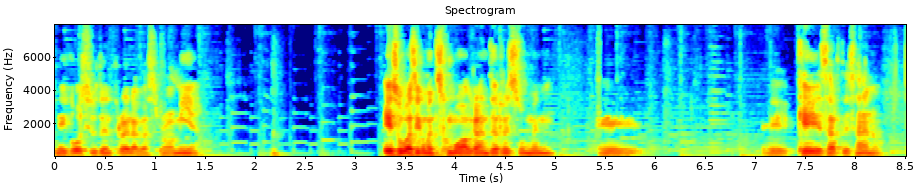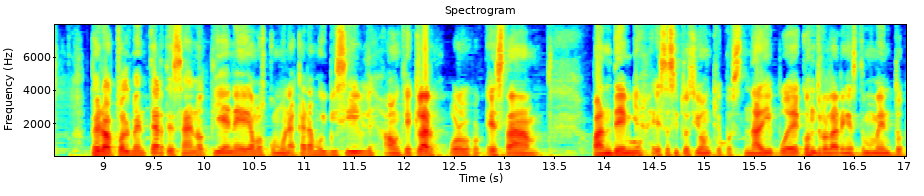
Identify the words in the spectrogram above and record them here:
negocios dentro de la gastronomía. Eso básicamente es como a grandes resumen eh, eh, qué es artesano. Pero actualmente artesano tiene, digamos, como una cara muy visible, aunque claro, por esta pandemia, esta situación que pues nadie puede controlar en este momento,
